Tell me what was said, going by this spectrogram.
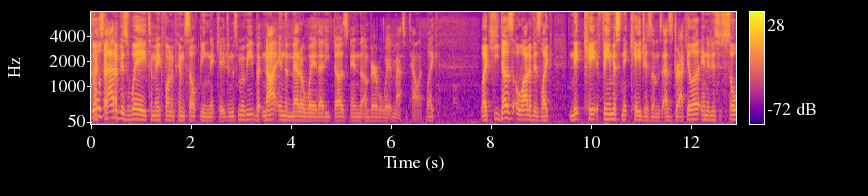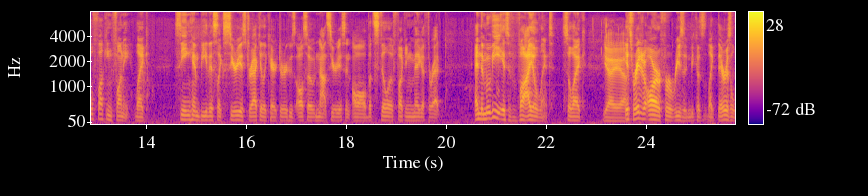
goes out of his way to make fun of himself being Nick Cage in this movie, but not in the meta way that he does in the unbearable way of massive talent. Like Like he does a lot of his like Nick Ca- famous Nick Cageisms as Dracula, and it is so fucking funny. Like seeing him be this like serious Dracula character who's also not serious at all, but still a fucking mega threat. And the movie is violent, so like Yeah, yeah. it's rated R for a reason because like there is a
